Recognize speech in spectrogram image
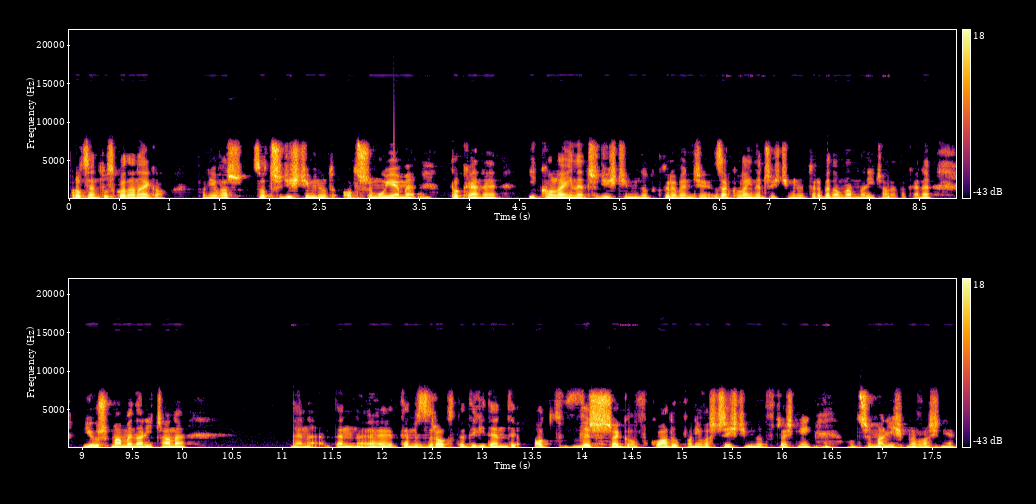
procentu składanego ponieważ co 30 minut otrzymujemy tokeny i kolejne 30 minut, które będzie, za kolejne 30 minut, które będą nam naliczane tokeny, już mamy naliczane ten, ten, e, ten zwrot, te dywidendy od wyższego wkładu, ponieważ 30 minut wcześniej otrzymaliśmy właśnie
